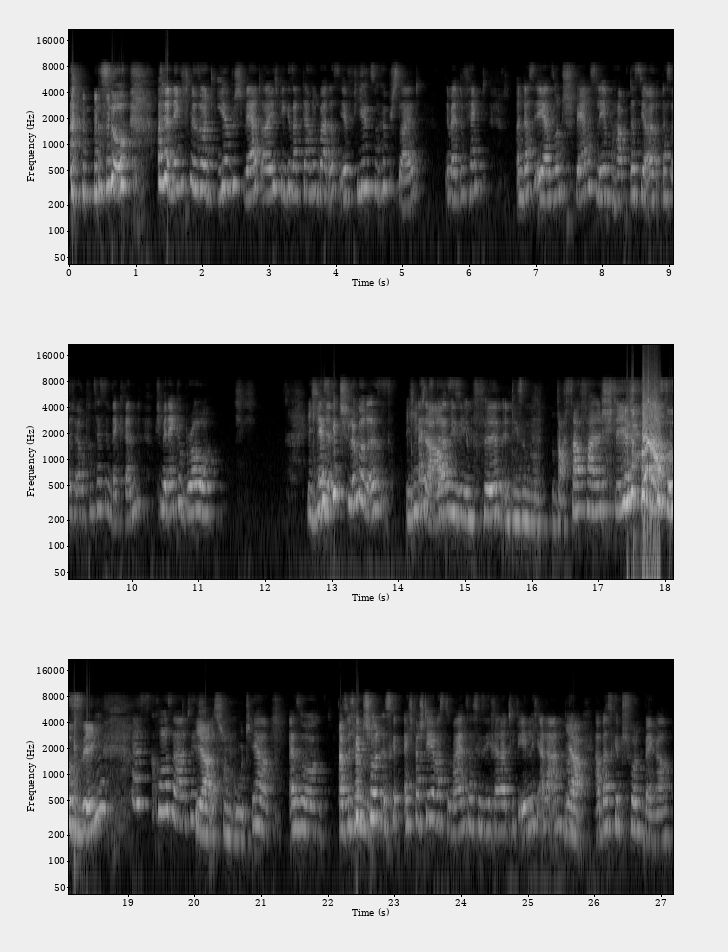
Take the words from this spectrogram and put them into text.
so. Und dann denke ich mir so, und ihr beschwert euch, wie gesagt, darüber, dass ihr viel zu hübsch seid. Im Endeffekt. Und dass ihr ja so ein schweres Leben habt, dass, ihr eure, dass euch eure Prinzessin wegrennt. Und ich mir denke, Bro, Ich es gibt Schlimmeres. ich liebe ja auch, das. wie sie im Film in diesem Wasserfall stehen und auch so singen. Es ist großartig. Ja, ist schon gut. Ja, also Also es ich gibt schon, es ich verstehe, was du meinst, dass sie sich relativ ähnlich alle anhören, Ja. aber es gibt schon Banger.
